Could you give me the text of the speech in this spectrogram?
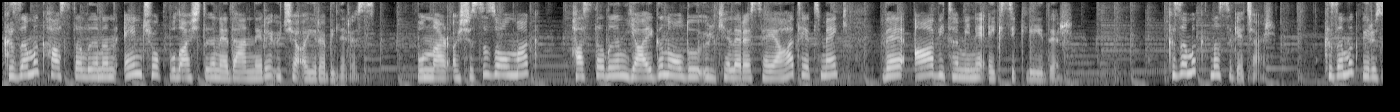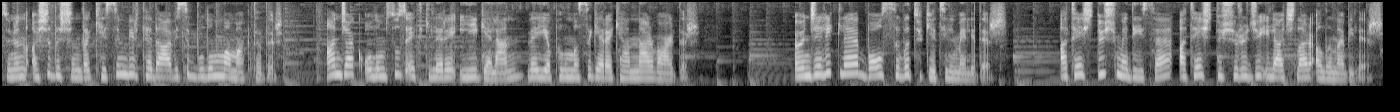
Kızamık hastalığının en çok bulaştığı nedenleri üçe ayırabiliriz. Bunlar aşısız olmak, hastalığın yaygın olduğu ülkelere seyahat etmek ve A vitamini eksikliğidir. Kızamık nasıl geçer? Kızamık virüsünün aşı dışında kesin bir tedavisi bulunmamaktadır. Ancak olumsuz etkilere iyi gelen ve yapılması gerekenler vardır. Öncelikle bol sıvı tüketilmelidir. Ateş düşmediyse ateş düşürücü ilaçlar alınabilir.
